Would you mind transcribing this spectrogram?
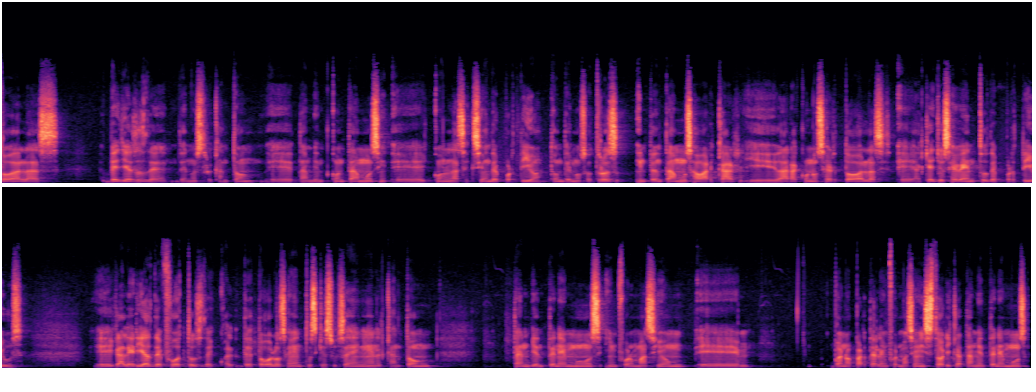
todas las bellezas de, nuestro cantón. Eh, también contamos eh, con la sección deportiva, donde nosotros intentamos abarcar y dar a conocer todos eh, aquellos eventos deportivos, galerías de fotos de, de todos los eventos que suceden en el cantón. También tenemos información, bueno, aparte de la información histórica, también tenemos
